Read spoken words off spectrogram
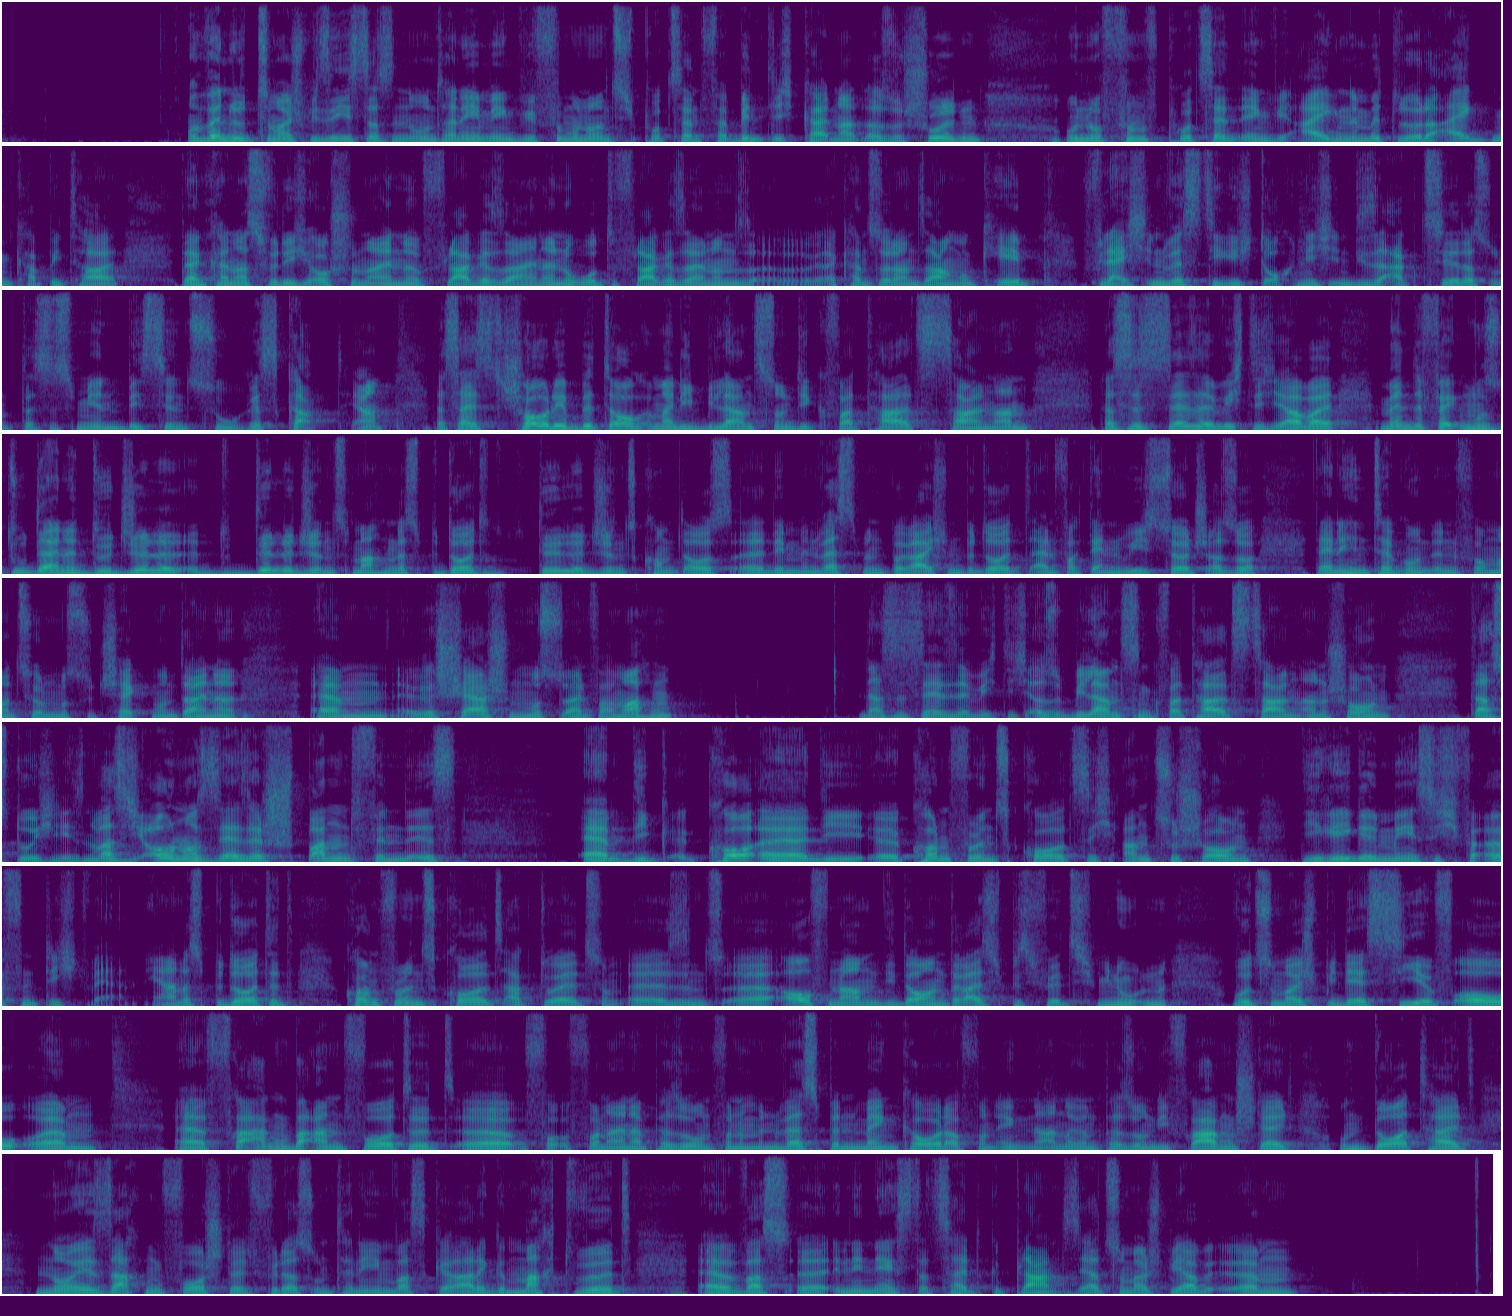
und wenn du zum Beispiel siehst, dass ein Unternehmen irgendwie 95% Verbindlichkeiten hat, also Schulden, und nur 5% irgendwie eigene Mittel oder Eigenkapital, dann kann das für dich auch schon eine Flagge sein, eine rote Flagge sein. Und da kannst du dann sagen, okay, vielleicht investiere ich doch nicht in diese Aktie, das, das ist mir ein bisschen zu riskant. Ja? Das heißt, schau dir bitte auch immer die Bilanzen und die Quartalszahlen an. Das ist sehr, sehr wichtig, ja, weil im Endeffekt musst du deine Due Diligence machen. Das bedeutet, Due Diligence kommt aus äh, dem Investmentbereich und bedeutet einfach dein Research, also deine Hintergrundinformationen musst du checken und deine ähm, Recherchen musst du einfach machen. Das ist sehr, sehr wichtig. Also Bilanzen, Quartalszahlen anschauen, das durchlesen. Was ich auch noch sehr, sehr spannend finde, ist, ähm, die, äh, die äh, Conference Calls sich anzuschauen, die regelmäßig veröffentlicht werden. Ja, das bedeutet, Conference Calls aktuell zum, äh, sind äh, Aufnahmen, die dauern 30 bis 40 Minuten, wo zum Beispiel der CFO ähm, äh, Fragen beantwortet äh, von einer Person, von einem Investmentbanker oder von irgendeiner anderen Person, die Fragen stellt und dort halt neue Sachen vorstellt für das Unternehmen, was gerade gemacht wird, äh, was äh, in der nächsten Zeit geplant ist. Ja, zum Beispiel habe ähm,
